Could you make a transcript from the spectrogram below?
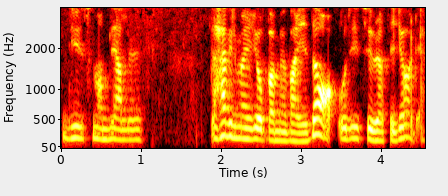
det är ju som man blir alldeles... Det här vill man ju jobba med varje dag och det är tur att jag gör det.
